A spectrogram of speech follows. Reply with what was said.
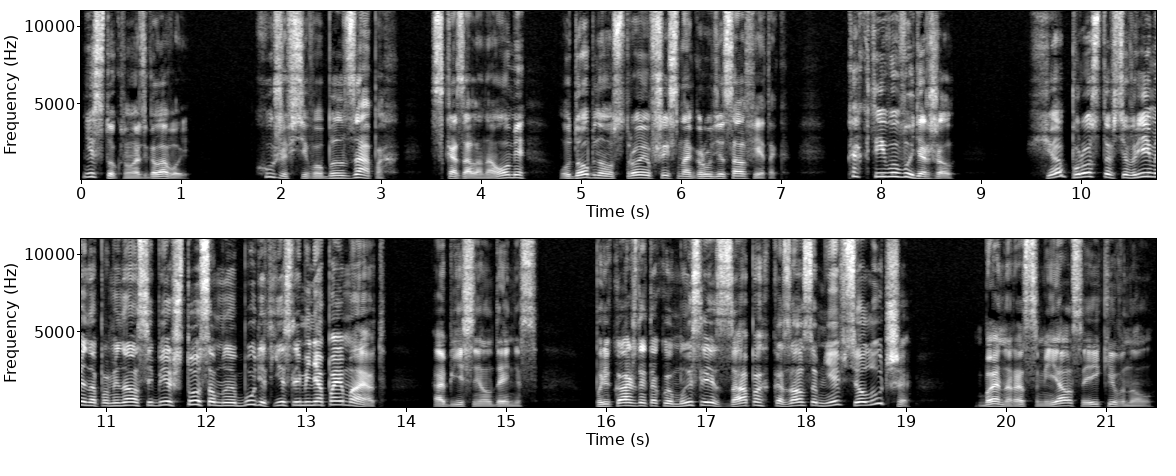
не стукнулась головой. «Хуже всего был запах», — сказала Наоми, удобно устроившись на груди салфеток. «Как ты его выдержал?» «Я просто все время напоминал себе, что со мной будет, если меня поймают», — объяснил Деннис. При каждой такой мысли запах казался мне все лучше. Бен рассмеялся и кивнул.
